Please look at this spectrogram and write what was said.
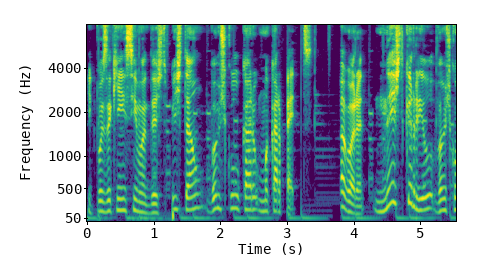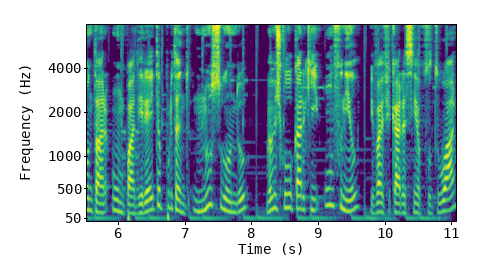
E depois aqui em cima deste pistão vamos colocar uma carpete. Agora, neste carril vamos contar um para a direita, portanto no segundo vamos colocar aqui um funil e vai ficar assim a flutuar.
